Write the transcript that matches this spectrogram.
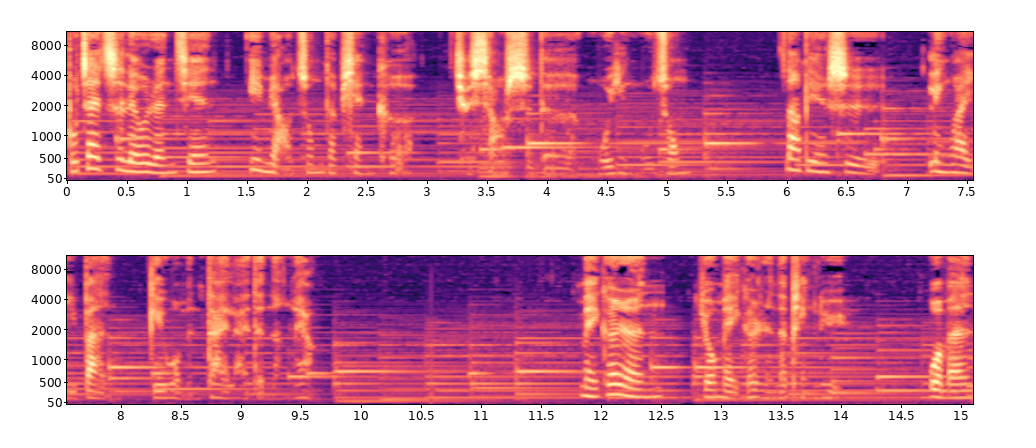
不再滞留人间一秒钟的片刻，就消失的无影无踪。那便是另外一半给我们带来的能量。每个人有每个人的频率，我们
